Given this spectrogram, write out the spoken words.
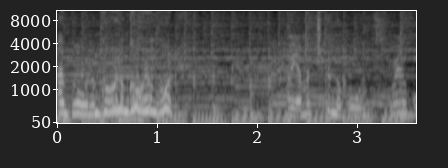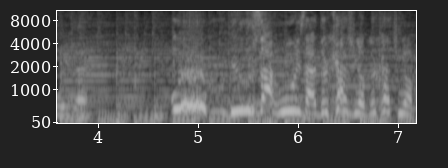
I'm going, I'm going, I'm going, I'm going. Wait, I'm gonna check on the boys. Where are the boys at? Oh, who's that? Who is that? They're catching up, they're catching up.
